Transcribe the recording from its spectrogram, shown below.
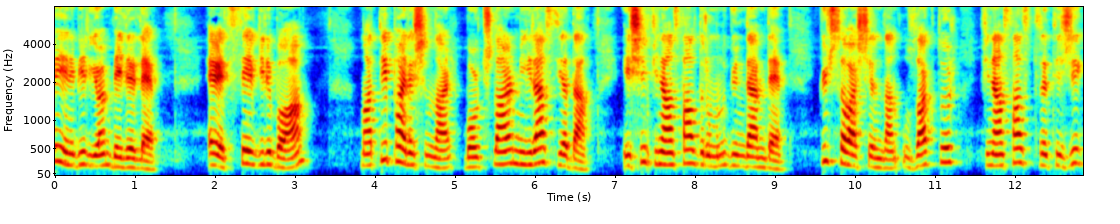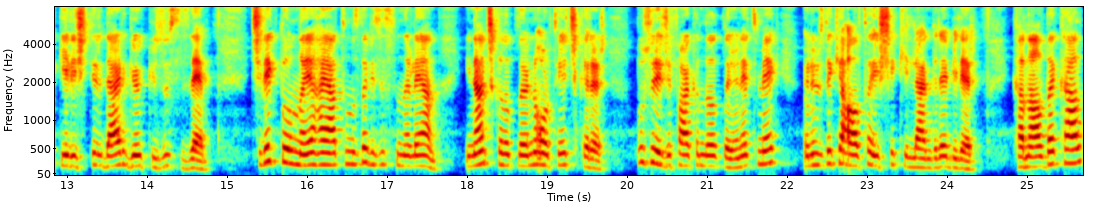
ve yeni bir yön belirle. Evet sevgili Boğa, Maddi paylaşımlar, borçlar, miras ya da eşin finansal durumunu gündemde. Güç savaşlarından uzak dur, finansal strateji geliştir der gökyüzü size. Çilek dolunayı hayatımızda bizi sınırlayan inanç kalıplarını ortaya çıkarır. Bu süreci farkındalıkla yönetmek önümüzdeki 6 ayı şekillendirebilir. Kanalda kal,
